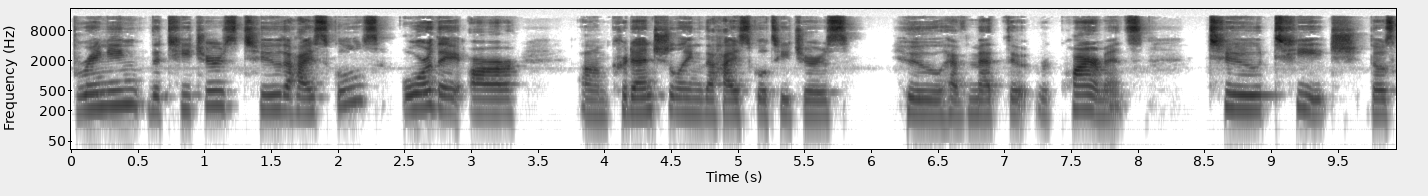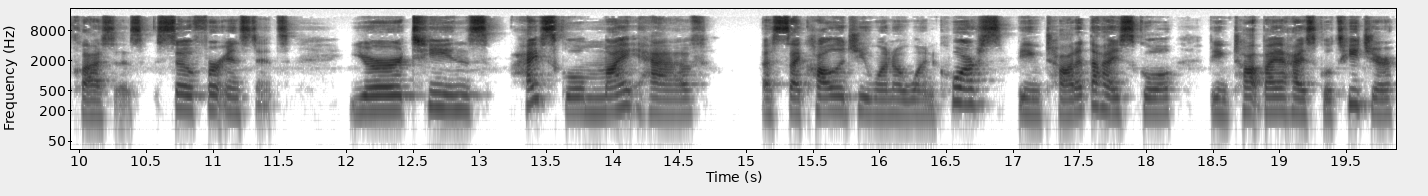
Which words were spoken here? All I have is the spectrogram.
bringing the teachers to the high schools or they are um, credentialing the high school teachers who have met the requirements to teach those classes. So, for instance, your teen's high school might have a psychology 101 course being taught at the high school, being taught by a high school teacher,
